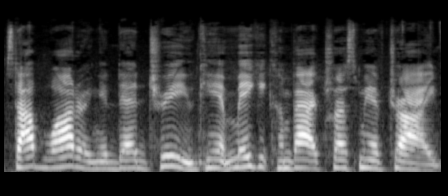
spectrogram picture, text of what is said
Stop watering a dead tree. You can't make it come back. Trust me, I've tried.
